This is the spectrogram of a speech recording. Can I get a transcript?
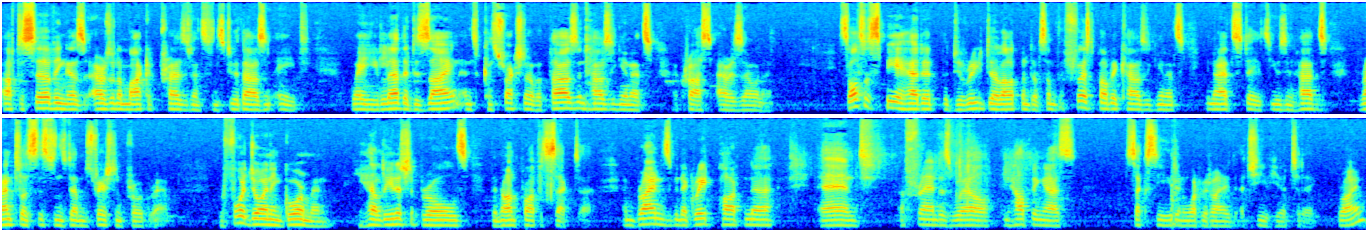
after serving as Arizona Market President since 2008, where he led the design and construction of 1,000 housing units across Arizona. He's also spearheaded the redevelopment of some of the first public housing units in the United States using HUD's Rental Assistance Demonstration Program. Before joining Gorman, he held leadership roles in the nonprofit sector. And Brian has been a great partner and a friend as well in helping us succeed in what we're trying to achieve here today. Brian?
